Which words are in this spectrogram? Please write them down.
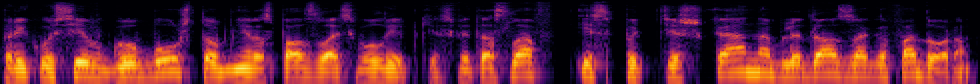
Прикусив губу, чтобы не расползлась в улыбке, Святослав из-под тишка наблюдал за Гафадором.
